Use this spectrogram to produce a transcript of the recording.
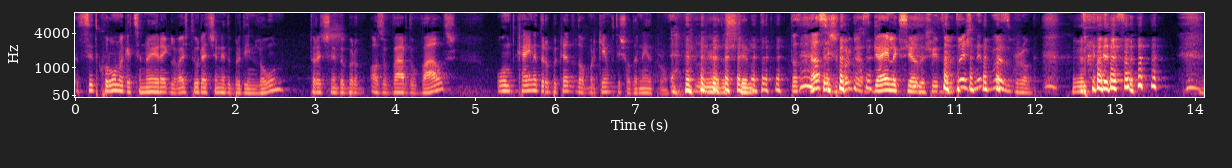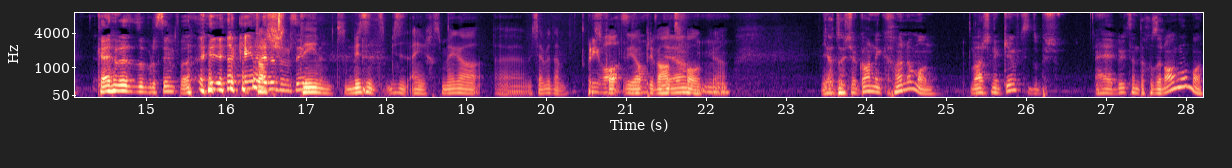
Seit Corona gibt es eine neue Regel. Weißt du, du redest ja nicht über deinen Lohn, du redest nicht über also wer du wählst und keiner darüber geredet, ob man geimpft ist oder nicht, Bro. ja, das stimmt. Das, das ist wirklich das Geile an der Schweiz. Du hast nicht gewusst, Bro. Keiner redet über Simpel. ja, keiner Das redet über stimmt. Wir sind, wir sind eigentlich ein mega, äh, wie sagen wir dem? Privat. Ja, privates Ja. Volk, Mhm. ja. Ja, du hast ja gar nicht können, Mann. Du warst nicht geimpft, du bist... Hey, Leute haben dich auseinandergenommen, Mann.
